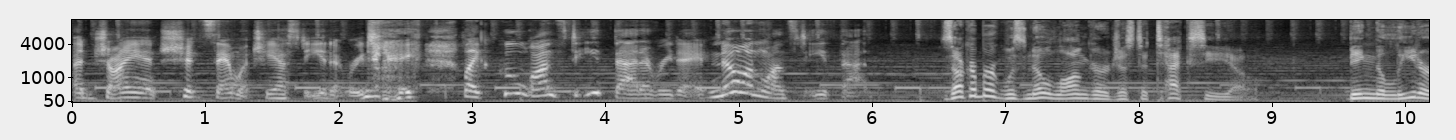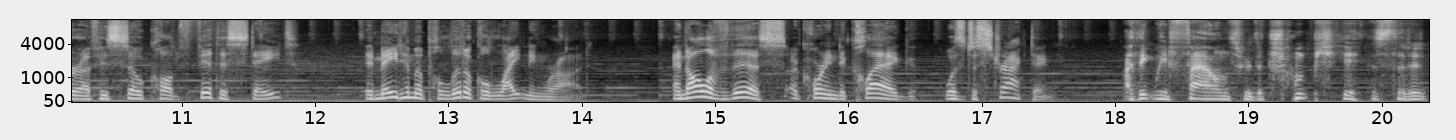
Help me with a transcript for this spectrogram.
a giant shit sandwich he has to eat every day. like, who wants to eat that every day? No one wants to eat that. Zuckerberg was no longer just a tech CEO. Being the leader of his so called fifth estate, it made him a political lightning rod. And all of this, according to Clegg, was distracting. I think we'd found through the Trump years that it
